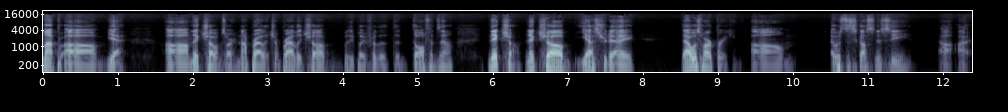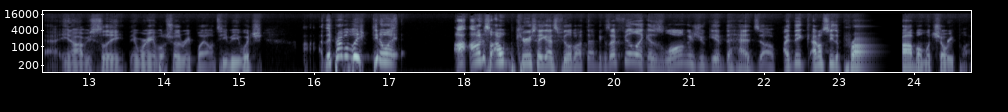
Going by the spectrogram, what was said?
not, um, yeah, um, Nick Chubb, I'm sorry, not Bradley Chubb. Bradley Chubb, what does he play for the, the Dolphins now? Nick Chubb. Nick Chubb yesterday, that was heartbreaking. Um, it was disgusting to see. Uh, I, you know, obviously they weren't able to show the replay on TV, which uh, they probably, you know what? I, honestly, I'm curious how you guys feel about that because I feel like as long as you give the heads up, I think I don't see the pro- problem with show replay.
